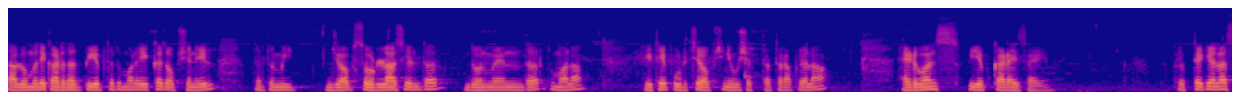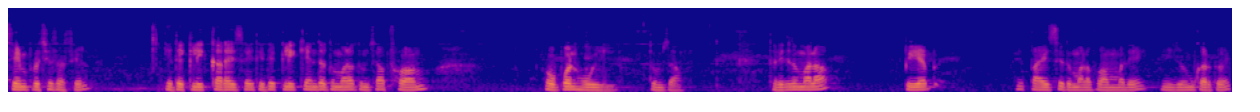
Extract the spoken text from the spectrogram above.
चालूमध्ये काढतात पी एफ तर तुम्हाला एकच ऑप्शन येईल. तर तुम्ही जॉब सोडला असेल तर दोन महिन्यानंतर तुम्हाला इथे पुढचे ऑप्शन येऊ शकतात. तर आपल्याला ॲडव्हान्स पी एफ काढायचा आहे. प्रत्येकाला सेम प्रोसेस असेल. तिथे क्लिक करायचं आहे तिथे क्लिक केल्यानंतर तुम्हाला तुमचा फॉर्म ओपन होईल तुमचा. तर इथे तुम्हाला पी एफ पाहायचं आहे तुम्हाला फॉर्ममध्ये मी झूम करतो आहे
